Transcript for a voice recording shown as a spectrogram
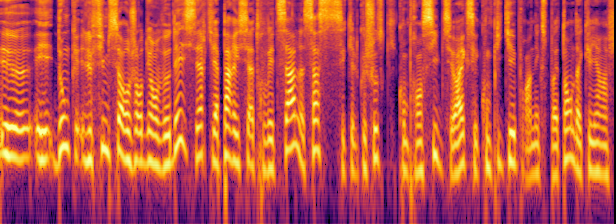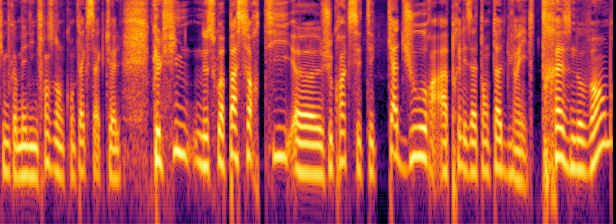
euh, et donc, le film sort aujourd'hui en VOD, c'est-à-dire qu'il n'a pas réussi à trouver de salle. Ça, c'est quelque chose qui est compréhensible. C'est vrai que c'est compliqué pour un exploitant d'accueillir un film comme Made in France dans le contexte actuel. Que le film ne soit pas sorti, euh, je crois que c'était quatre jours après les attentats du Oui. 13 novembre,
